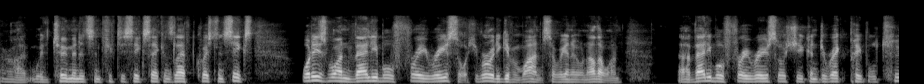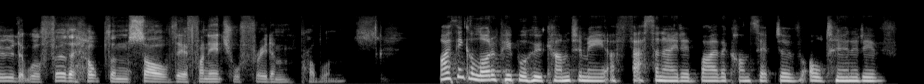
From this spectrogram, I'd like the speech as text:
All right, with two minutes and 56 seconds left, question six What is one valuable free resource? You've already given one, so we're going to do another one. A valuable free resource you can direct people to that will further help them solve their financial freedom problems. I think a lot of people who come to me are fascinated by the concept of alternative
